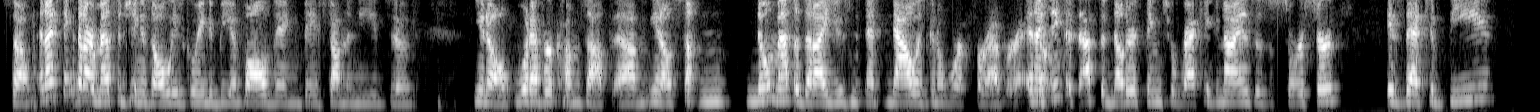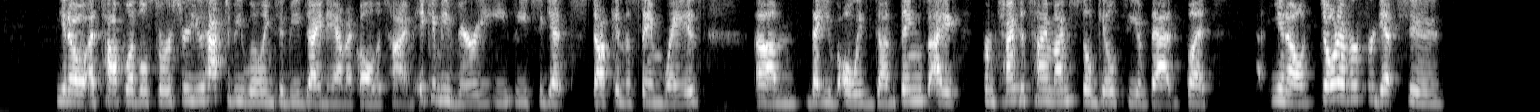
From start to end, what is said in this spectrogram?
So, and I think that our messaging is always going to be evolving based on the needs of, you know, whatever comes up. Um, you know, some, no method that I use now is going to work forever. And I think that that's another thing to recognize as a sourcer is that to be, you know, a top level sourcer you have to be willing to be dynamic all the time. It can be very easy to get stuck in the same ways um, that you've always done things. I, from time to time, I'm still guilty of that, but you know, don't ever forget to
